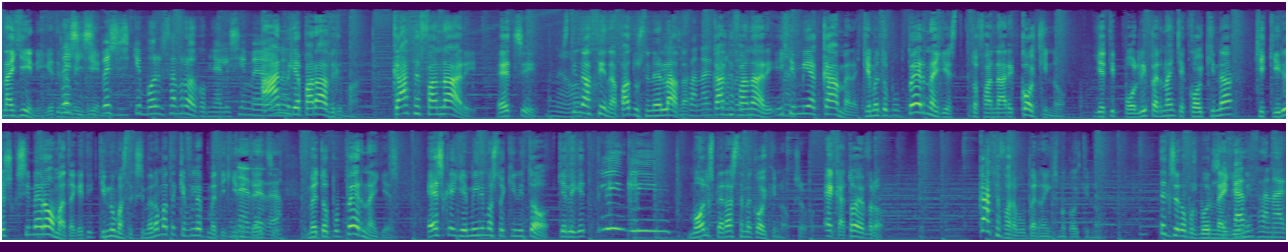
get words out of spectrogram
να γίνει. Γιατί να Πες μην εσύ, γίνει. πες εσύ και μπορείς, θα βρω εγώ μια λύση. Είμαι- Αν ναι. για παράδειγμα κάθε φανάρι, έτσι, Ναι, στην όχι. Αθήνα, πάντως στην Ελλάδα, φανάρι κάθε το φανάρι νόμο- είχε ναι. μία κάμερα και με το που πέρναγες το φανάρι κόκκινο. Γιατί πολλοί περνάνε και κόκκινα και κυρίως ξημερώματα. Γιατί κινούμαστε ξημερώματα και βλέπουμε τι γίνεται Ναι, έτσι. βέβαια. Με το που πέρναγες, έσκαγε μήνυμα στο κινητό και έλεγε τλιν τλιν. Μόλις περάσετε με κόκκινο, ξέρω εγώ, 100 ευρώ. Κάθε φορά που πέρναγες με κόκκινο. Δεν ξέρω πώς μπορεί σε να κάθε γίνει. φανάρι.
